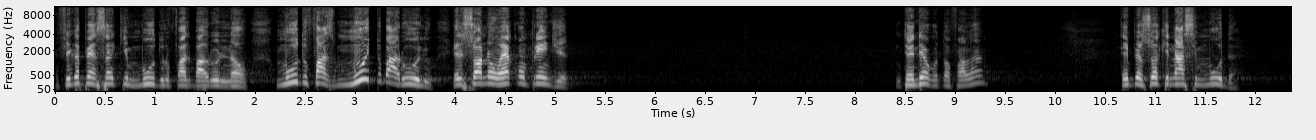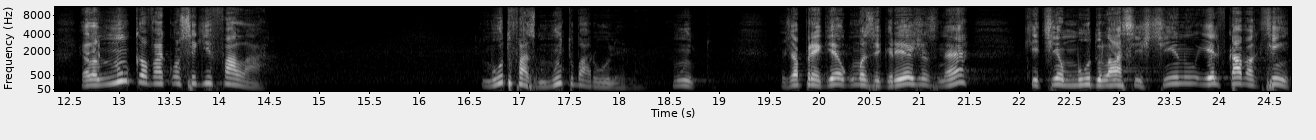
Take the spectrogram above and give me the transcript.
Não fica pensando que mudo não faz barulho, não. Mudo faz muito barulho, ele só não é compreendido. Entendeu o que eu estou falando? Tem pessoa que nasce muda. Ela nunca vai conseguir falar. Mudo faz muito barulho, irmão. Muito. Eu já preguei algumas igrejas, né? Que tinha mudo lá assistindo, e ele ficava assim,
